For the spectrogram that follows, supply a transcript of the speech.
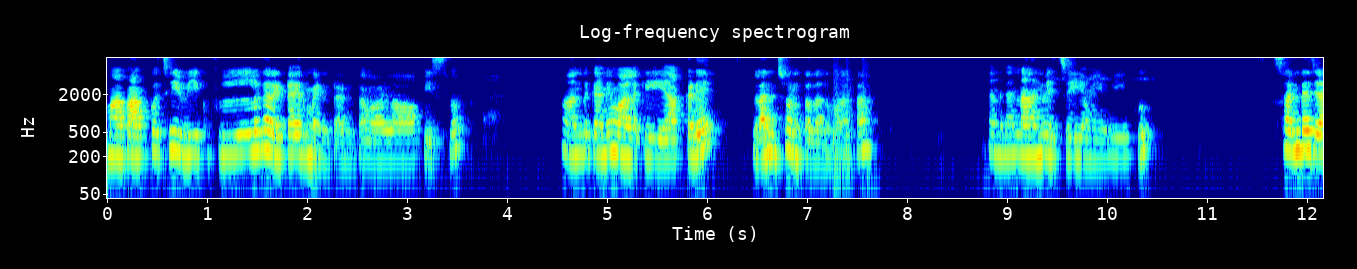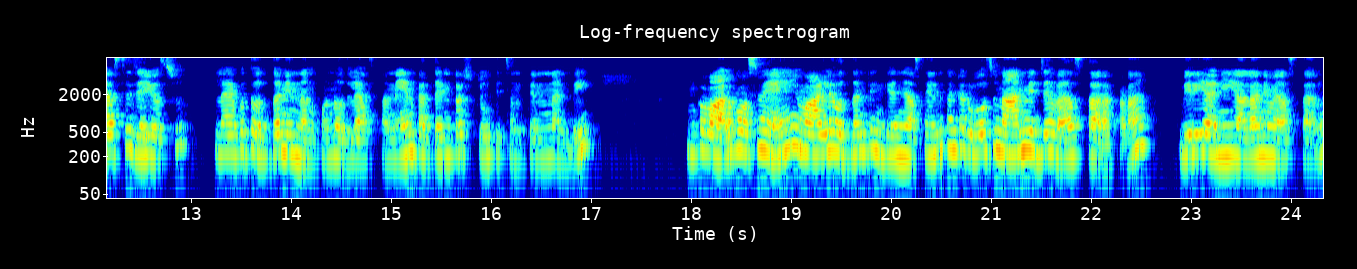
మా పాపకు వచ్చి ఈ వీక్ ఫుల్గా రిటైర్మెంట్ అంట వాళ్ళ ఆఫీస్లో. అందుకని వాళ్ళకి అక్కడే లంచ్ ఉంటుంది అనమాట అందుకని నాన్ వెజ్ చెయ్యం ఈ వీక్. సండే చేస్తే చేయొచ్చు. లేకపోతే వద్దనింది అనుకోండి వదిలేస్తాను. నేను పెద్ద ఇంట్రెస్ట్ చూపించను తినండి ఇంకా వాళ్ళ కోసమే వాళ్ళే వద్దంటే ఇంకేం చేస్తాను ఎందుకంటే రోజు నాన్ వెజ్జే వేస్తారు అక్కడ. బిర్యానీ అలానే వేస్తారు.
